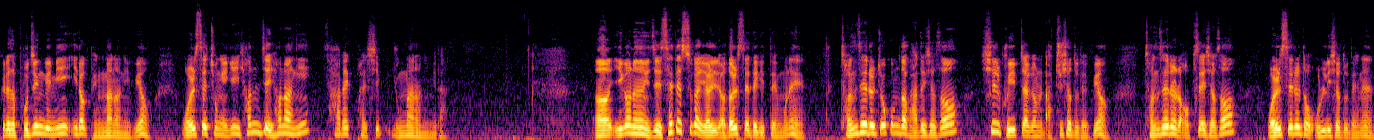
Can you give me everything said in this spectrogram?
그래서 보증금이 1억 100만원이고요. 월세 총액이 현재 현황이 486만원입니다. 어, 이거는 이제 세대수가 18세대이기 때문에 전세를 조금 더 받으셔서 실구입 자금을 낮추셔도 되고요. 전세를 없애셔서 월세를 더 올리셔도 되는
